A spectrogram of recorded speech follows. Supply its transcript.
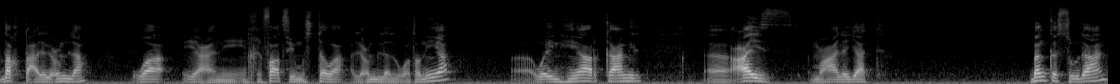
ضغط على العملة ويعني انخفاض في مستوى العملة الوطنية آه، وانهيار كامل آه، عايز معالجات. بنك السودان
